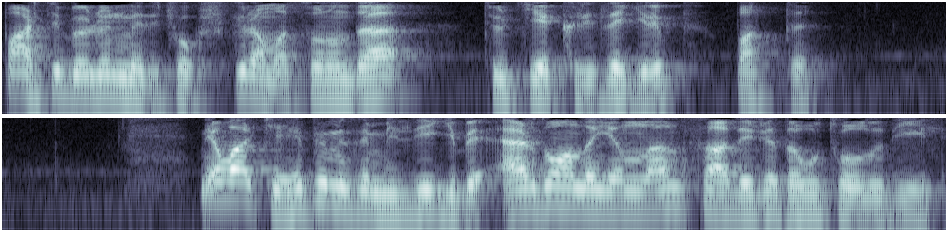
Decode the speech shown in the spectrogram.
Parti bölünmedi çok şükür ama sonunda Türkiye krize girip battı. Ne var ki hepimizin bildiği gibi Erdoğan'da yanılan sadece Davutoğlu değil.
